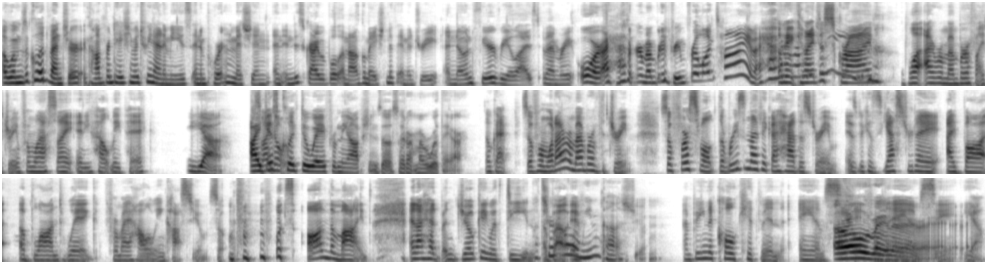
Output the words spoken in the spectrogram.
A whimsical adventure, a confrontation between enemies, an important mission, an indescribable amalgamation of imagery, a known fear realized, a memory, or I haven't remembered a dream for a long time. I haven't. Okay, can I describe what I remember of my dream from last night and you help me pick? Yeah. I So I just don't- clicked away from the options though, so I don't remember what they are. Okay, so from what I remember of the dream, so first of all, the reason I think I had this dream is because yesterday I bought a blonde wig for my Halloween costume, so it was on the mind, and I had been joking with Dean What's your about if Halloween costume? I'm being Nicole Kidman AMC. Oh, right, right, right, AMC, right, right. yeah.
